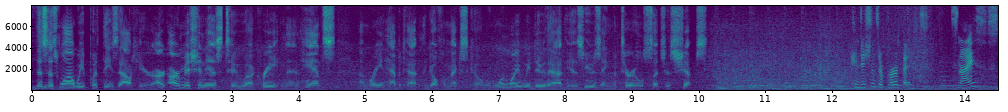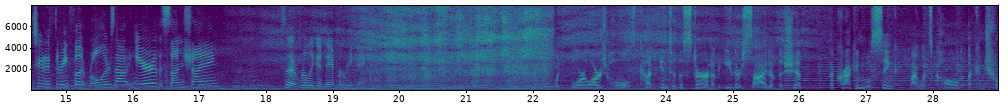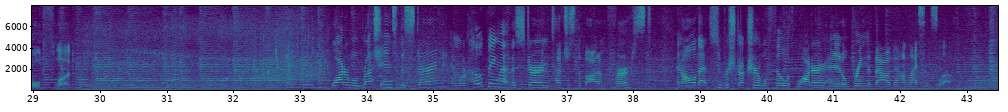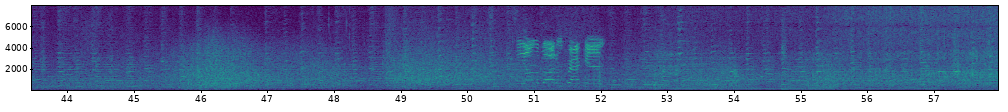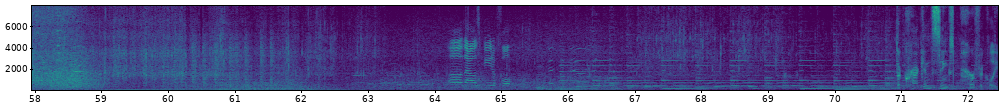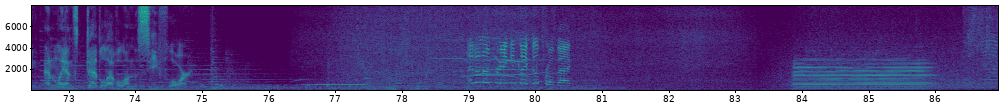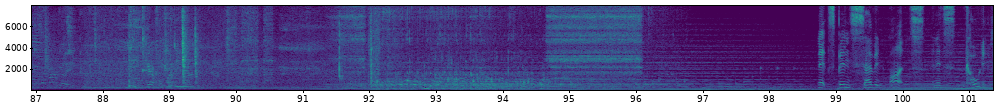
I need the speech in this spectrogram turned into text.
This is why we put these out here. Our, our mission is to uh, create and enhance a marine habitat in the Gulf of Mexico. And one way we do that is using materials such as ships. Conditions are perfect. It's nice. It's two to three foot rollers out here, the sun's shining. It's a really good day for reefing. With four large holes cut into the stern of either side of the ship, the Kraken will sink by what's called a controlled flood. Water will rush into the stern, and we're hoping that the stern touches the bottom first, and all that superstructure will fill with water, and it'll bring the bow down nice and slow. That was beautiful. The Kraken sinks perfectly and lands dead level on the sea floor. I don't know if we're gonna get that GoPro back. It's been seven months and it's coated.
